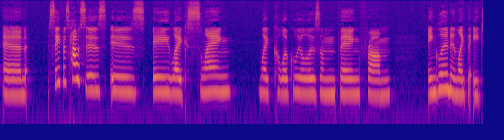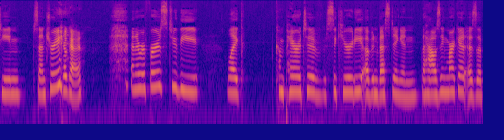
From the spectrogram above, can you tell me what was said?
and safe as houses is a like slang, like colloquialism thing from England in like the 18th century, Okay. and it refers to the like comparative security of investing in the housing market as a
